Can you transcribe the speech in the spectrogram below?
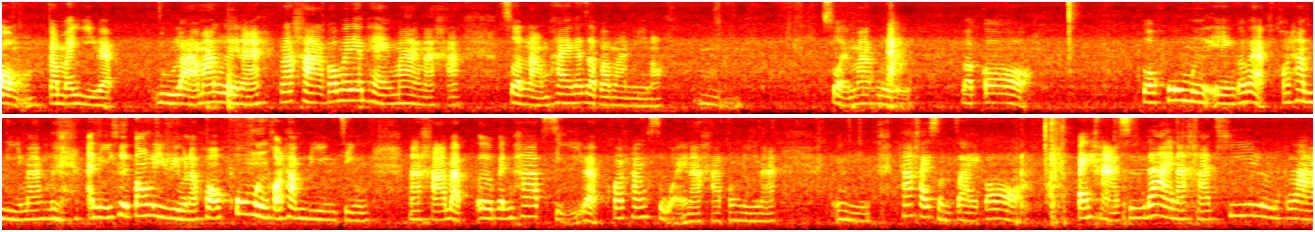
กล่องกำมะหยี่แบบหรูหรามากเลยนะ ราคาก็ไม่ได้แพงมากนะคะ ส่วนหลังไพ่ก็จะประมาณนี้เนาะสวยมากเลย แล้วก็ ตัวคู่มือเองก็แบบเขาทำดีมากเลย อันนี้คือต้องรีวิวนะ เพราะคู่มือเขาทำดีจริงๆนะคะ แบบเออเป็นภาพสีแบบค่อนข้างสวยนะคะ ตรงนี้นะ อืมถ้าใครสนใจก็ ไปหาซื้อได้นะคะที่ร้า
